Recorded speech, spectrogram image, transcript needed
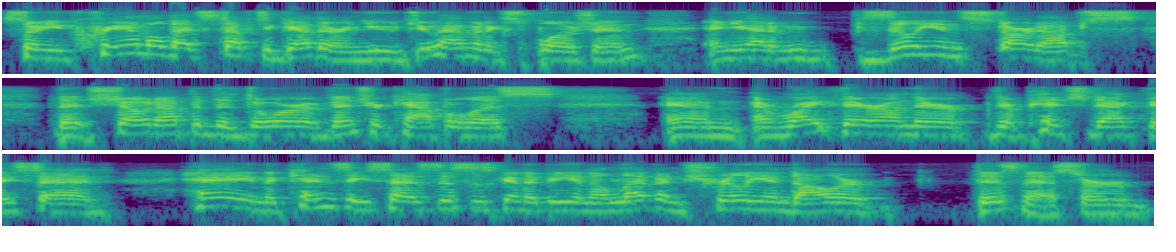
so you cram all that stuff together and you do have an explosion, and you had a zillion startups that showed up at the door of venture capitalists, and, and right there on their, their pitch deck, they said, Hey, McKinsey says this is going to be an $11 trillion business or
